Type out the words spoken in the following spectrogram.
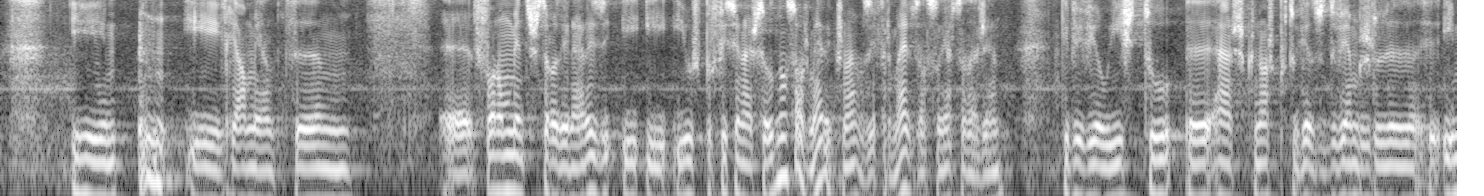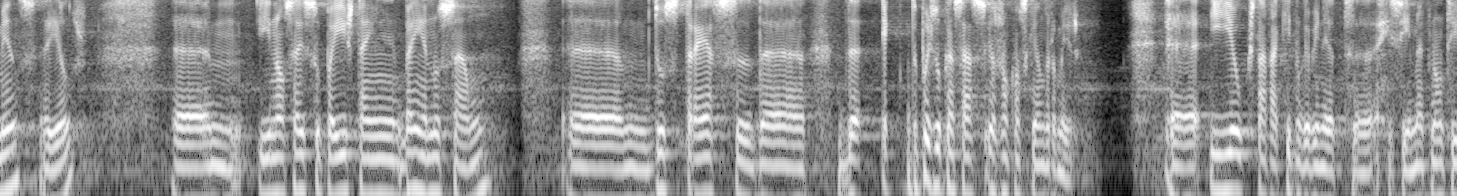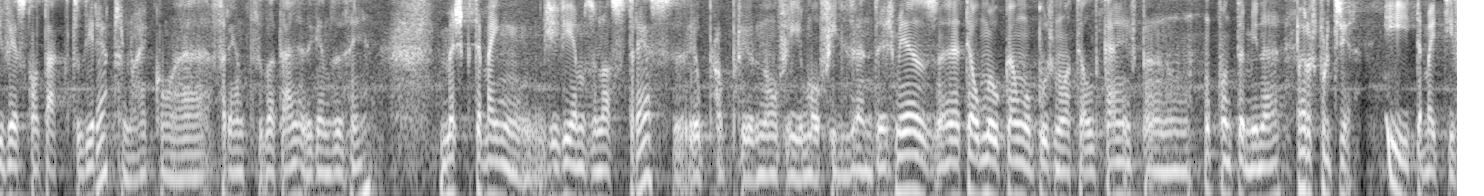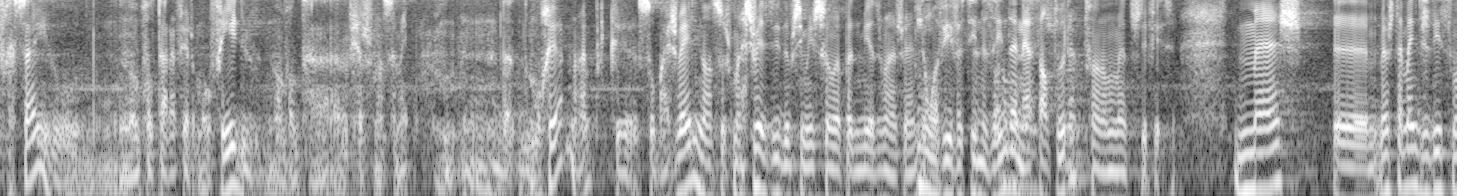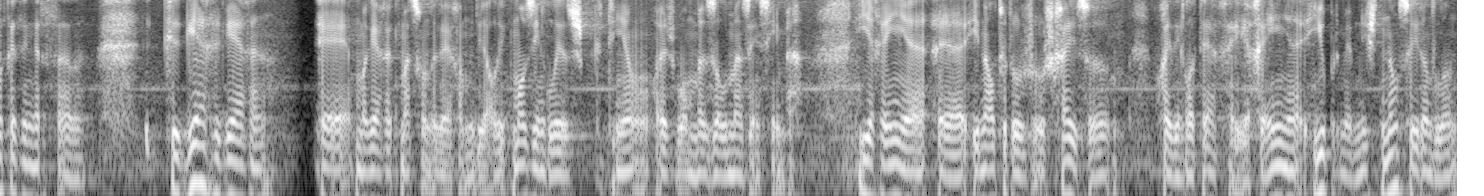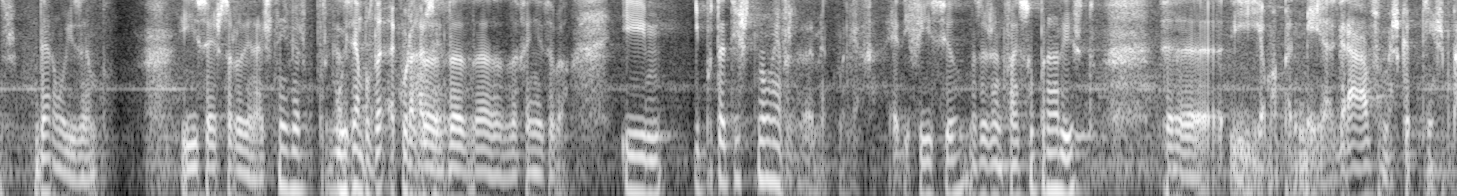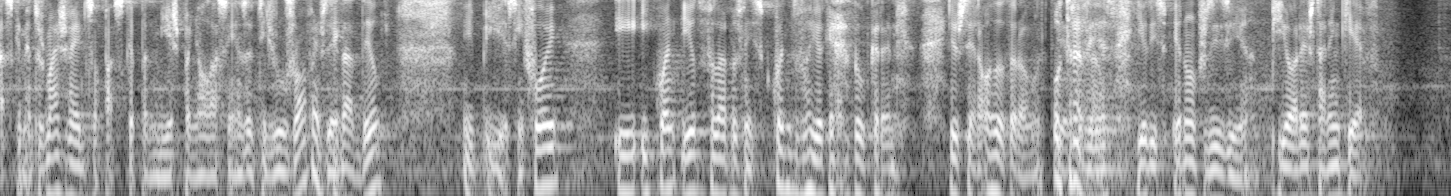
E, e realmente hum, eh, foram momentos extraordinários e, e, e, os profissionais de saúde, não só os médicos, não é? os enfermeiros, os auxiliares, toda a gente que viveu isto, eh, acho que nós portugueses devemos-lhe imenso a eles. Hum, e não sei se o país tem bem a noção hum, do stress, da, da, é depois do cansaço, eles não conseguiam dormir. Uh, e eu que estava aqui no gabinete uh, em cima, que não tive esse contacto direto, não é, com a frente de batalha, digamos assim, mas que também vivíamos o nosso stress. Eu próprio não vi o meu filho durante dois meses, até o meu cão o pus num hotel de cães para não contaminar. Para os proteger. E também tive receio não voltar a ver o meu filho, não voltar a ver os meus amigos de morrer, não é? Porque sou mais velho, nós os mais velhos, ainda por cima isto foi uma pandemia dos mais velhos. Não havia vacinas ainda momentos, nessa altura? Foram momentos difíceis. Mas, eh, mas também lhes disse uma coisa engraçada, que guerra, guerra é uma guerra como a Segunda Guerra Mundial e como os ingleses que tinham as bombas alemãs em cima. E a rainha, eh, e na altura os, os reis, o, rei da Inglaterra e a rainha e o primeiro-ministro não saíram de Londres, deram o exemplo. E isso é extraordinário. Isto tem a ver o exemplo da coragem da, da, da, rainha Isabel. E, e portanto isto não é verdadeiramente uma guerra. É difícil, mas a gente vai superar isto. Uh, e é uma pandemia grave, mas que atinge basicamente os mais velhos, ao passo que a pandemia espanhola há 100 anos atinge os jovens, da idade deles, e, e assim foi. E, e quando eu falava nisso, quando veio a guerra da Ucrânia, eles disseram, oh doutor, outra vez. E eu disse, eu não vos dizia, pior é estar em Kiev.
